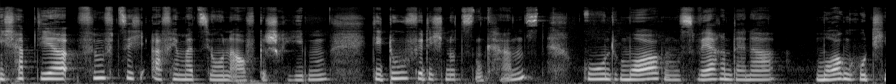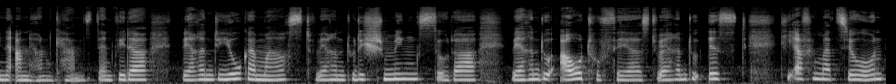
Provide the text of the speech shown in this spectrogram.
Ich habe dir 50 Affirmationen aufgeschrieben, die du für dich nutzen kannst und morgens während deiner Morgenroutine anhören kannst. Entweder während du Yoga machst, während du dich schminkst oder während du Auto fährst, während du isst. Die Affirmation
